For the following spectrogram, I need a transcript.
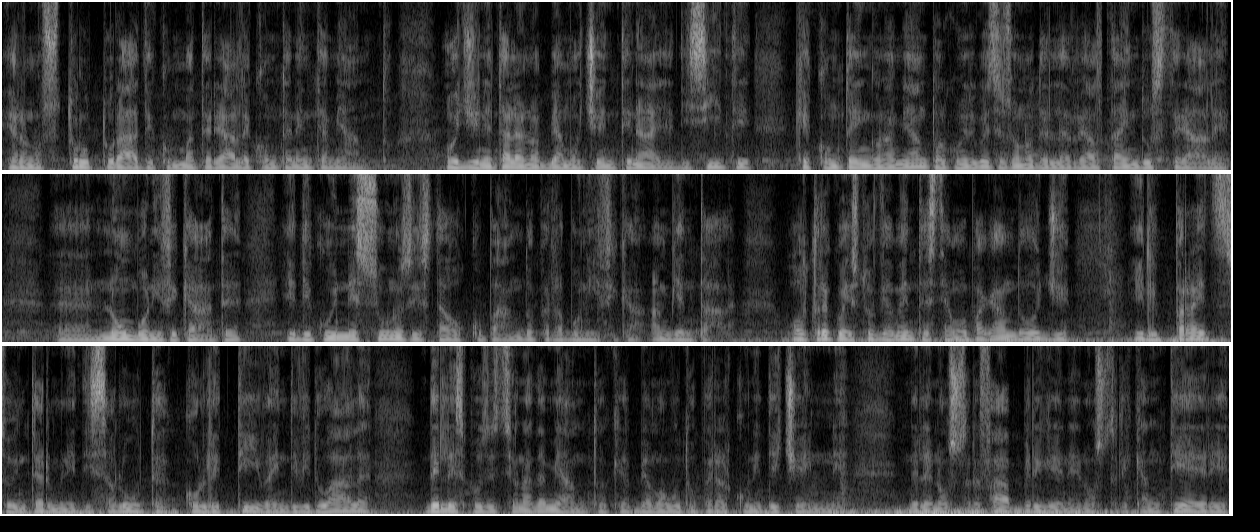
erano strutturati con materiale contenente amianto. Oggi in Italia noi abbiamo centinaia di siti che contengono amianto, alcune di queste sono delle realtà industriali eh, non bonificate e di cui nessuno si sta occupando per la bonifica ambientale. Oltre questo ovviamente stiamo pagando oggi il prezzo in termini di salute collettiva, individuale, dell'esposizione ad amianto che abbiamo avuto per alcuni decenni nelle nostre fabbriche, nei nostri cantieri,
